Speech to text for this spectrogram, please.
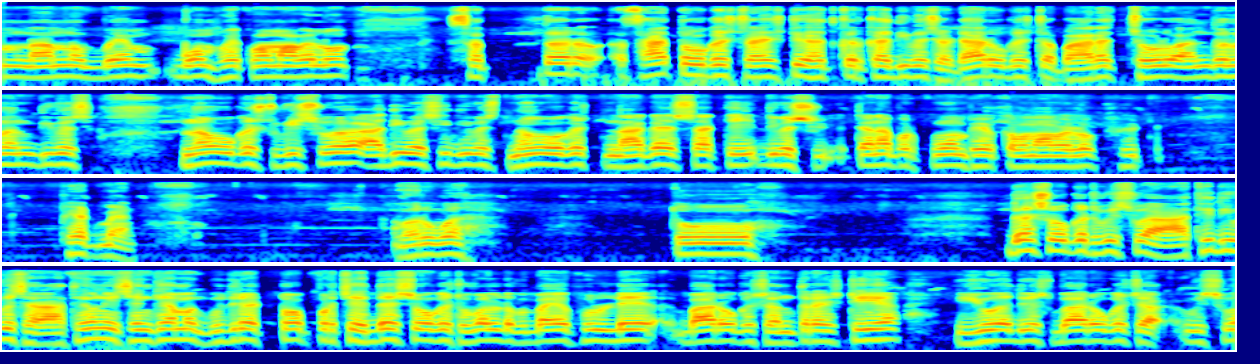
નામનો બેમ બોમ્બ ફેંકવામાં આવેલો. સત્તર, સાત ઓગસ્ટ રાષ્ટ્રીય હથકરઘા દિવસ, અઢાર ઓગસ્ટ ભારત છોડો આંદોલન દિવસ, નવ ઓગસ્ટ વિશ્વ આદિવાસી દિવસ, નવ ઓગસ્ટ નાગાસાકી દિવસ, તેના પર બોમ્બ ફેંકવામાં આવેલો ફિટ ફેટમેન. બરાબર? તો દસ ઓગસ્ટ વિશ્વ હાથી દિવસ, હાથીઓની સંખ્યામાં ગુજરાત ટોપ પર છે. દસ ઓગસ્ટ વર્લ્ડ બાયોફુલ ડે બાર ઓગસ્ટ આંતરરાષ્ટ્રીય યુવા દિવસ, બાર ઓગસ્ટ વિશ્વ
